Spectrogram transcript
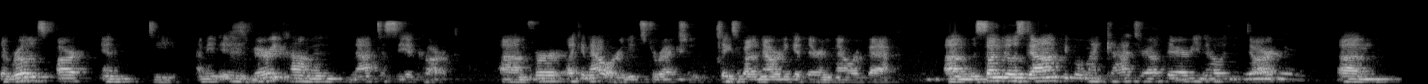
the roads are empty. I mean, it is very common not to see a car um, for like an hour in each direction. It takes about an hour to get there and an hour back. Um, the sun goes down, people, my God, you're out there, you know, in the dark. Um,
